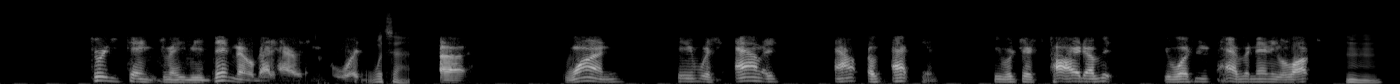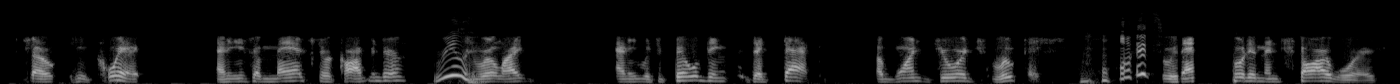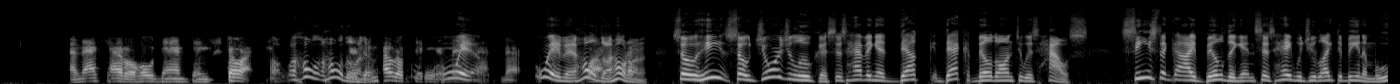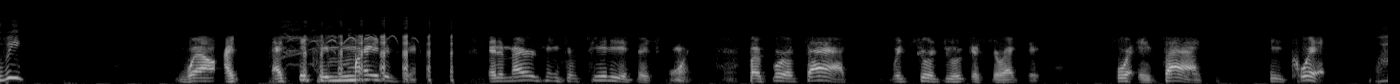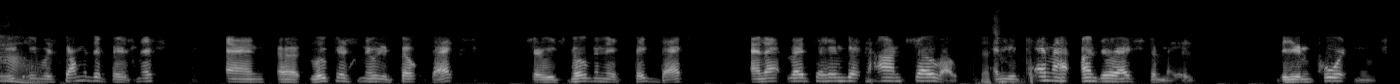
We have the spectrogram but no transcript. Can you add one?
three things maybe you didn't know about Harrison Ford. What's that? Uh, one, he was out of, out of acting. He was just tired of it. He wasn't having any luck, hmm so he quit. And he's a master carpenter Really? in real life. And he was building the deck of one George Lucas. What? who then put him in Star Wars, and that's how the whole damn thing starts. Oh, hold hold There's on. another thing Wait. Wait a minute. Hold What? on. Hold on. So he so George Lucas is having a deck deck built onto his house. Sees the guy building it and says, "Hey, would you like to be in a movie?" Well, I I think he might have been an American graffiti at this point, but for a fact, which George Lucas directed, for a fact, he quit. Wow. He, he was done with the business, and uh, Lucas knew he built decks, so he's building this big deck, and that led to him getting Han Solo. That's And you cannot underestimate the importance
